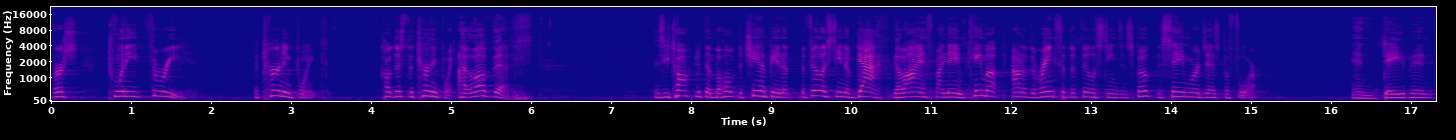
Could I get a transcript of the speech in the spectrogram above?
Verse 23, the turning point. I called this the turning point. I love this. As he talked with them, behold, the champion of the Philistine of Gath, Goliath by name, came up out of the ranks of the Philistines and spoke the same words as before and David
